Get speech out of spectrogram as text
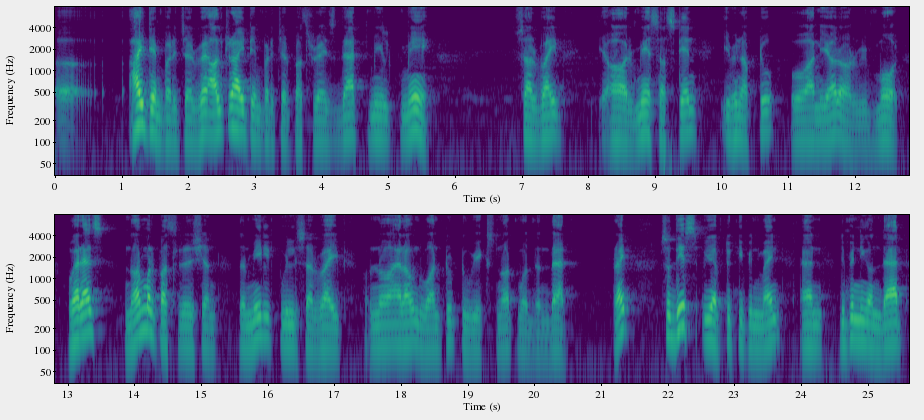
uh, high temperature where ultra high temperature pasteurized that milk may survive or may sustain even up to 1 year or more. Whereas, normal pasteurization the milk will survive no around 1 to 2 weeks not more than that right. So, this we have to keep in mind and depending on that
